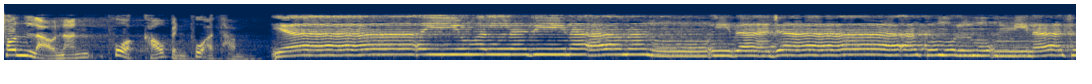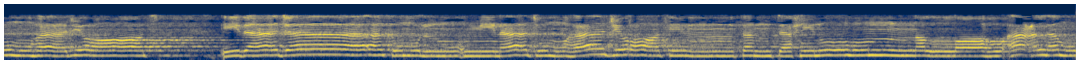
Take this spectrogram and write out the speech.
ชนเหล่านั้นพวกเขาเป็นผู้อธรรม يا أيها الذين آمنوا إذا جاءكم المؤمنات مهاجرات إذا جاءكم المؤمنات مهاجرات فامتحنوهن الله أعلم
